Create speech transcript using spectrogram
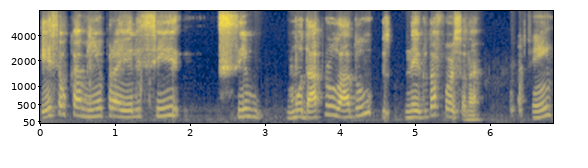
esse é o caminho pra ele se, se mudar pro lado negro da força, né? Sim,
